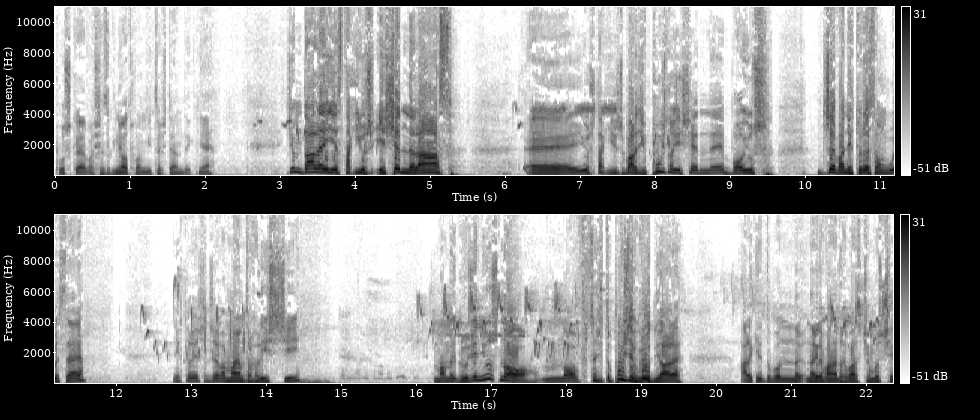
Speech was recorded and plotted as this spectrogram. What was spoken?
puszkę właśnie z gniotłem i coś tędyk, nie? Idziemy dalej, jest taki już jesienny las, e, już taki już bardziej późno jesienny, bo już drzewa niektóre są łyse, niektóre jeszcze drzewa mają trochę liści. Mamy grudzień już? No, no, w sensie to później w grudniu, ale, ale kiedy to było na- nagrywane, to chyba się możecie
